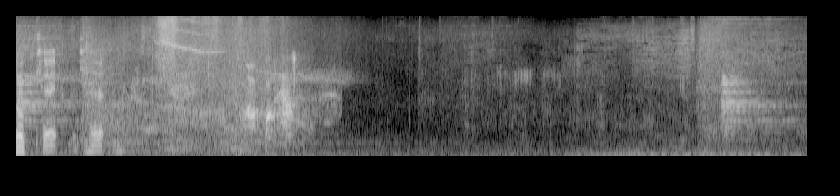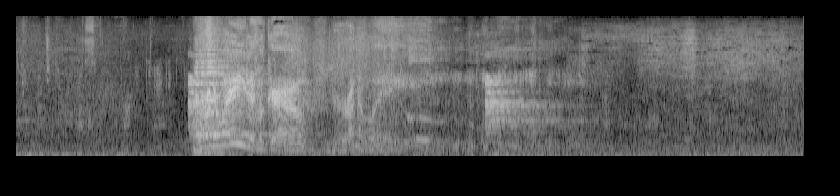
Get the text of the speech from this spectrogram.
Okay, get it. Run away, little girl. Run away.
